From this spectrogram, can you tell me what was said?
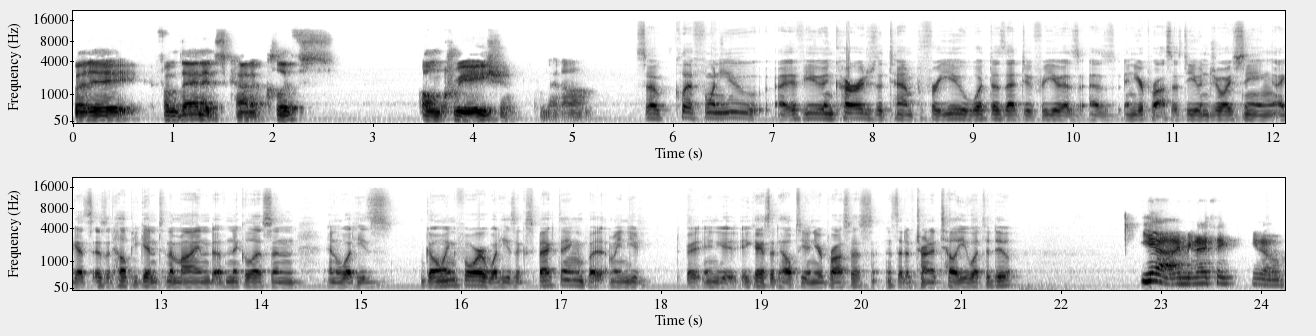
but it, from then it's kind of Cliff's own creation from then on. So, Cliff, when you if you encourage the temp for you, what does that do for you as as in your process? Do you enjoy seeing? I guess does it help you get into the mind of Nicholas and and what he's going for, what he's expecting? But I mean, you and you, I guess it helps you in your process instead of trying to tell you what to do. Yeah, I mean, I think you know,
